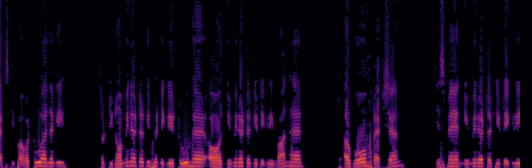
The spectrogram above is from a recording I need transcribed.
एक्स की पावर टू आ जाएगी। तो डिनोमिनेटर की फिर डिग्री टू है और न्यूमिनेटर की डिग्री वन है। तो अब वो फ्रैक्शन जिसमें न्यूमिनेटर की डिग्री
